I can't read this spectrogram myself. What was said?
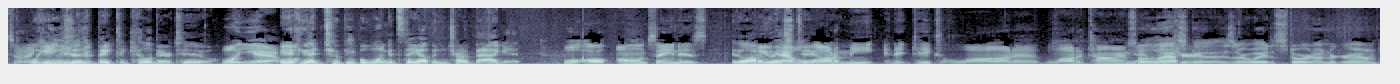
So they Well, he uses it as bait to kill a bear too. Well, yeah. And well, if you had two people, one could stay up and try to bag it. well, all all I'm saying is It's a lot of you risk have too. a lot of meat, and it takes a lot of lot of time. So to butcher. Alaska, is there a way to store it underground?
